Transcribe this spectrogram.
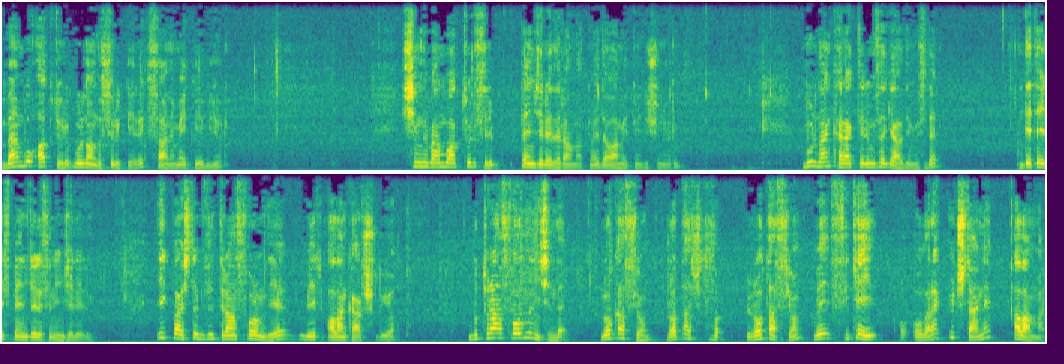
ben bu aktörü buradan da sürükleyerek sahneme ekleyebiliyorum. Şimdi ben bu aktörü silip pencereleri anlatmaya devam etmeyi düşünüyorum. Buradan karakterimize geldiğimizde Details penceresini inceleyelim. İlk başta bizi Transform diye bir alan karşılıyor. Bu transform'un içinde lokasyon, rotasyon, ve scale olarak 3 tane alan var.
